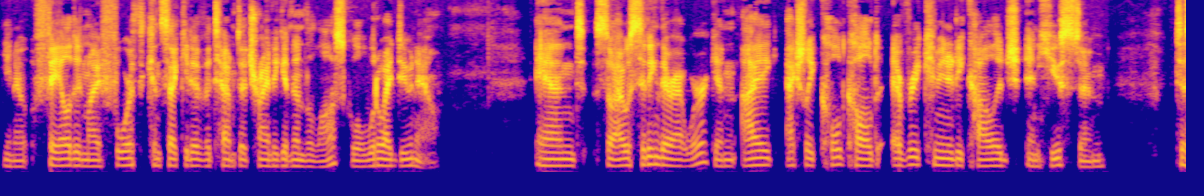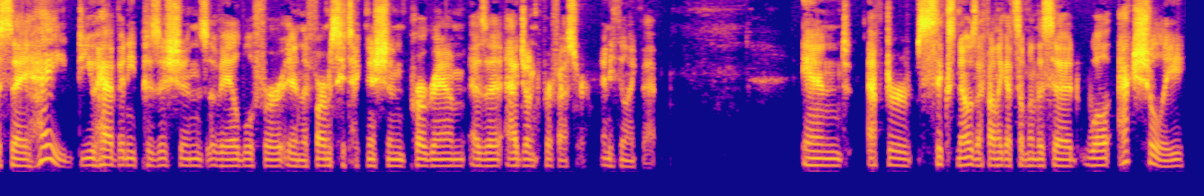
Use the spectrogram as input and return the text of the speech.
you know, failed in my fourth consecutive attempt at trying to get into law school. What do I do now? And so I was sitting there at work and I actually cold called every community college in Houston to say, Hey, do you have any positions available for in the pharmacy technician program as an adjunct professor? Anything like that. And after six no's, I finally got someone that said, Well, actually,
